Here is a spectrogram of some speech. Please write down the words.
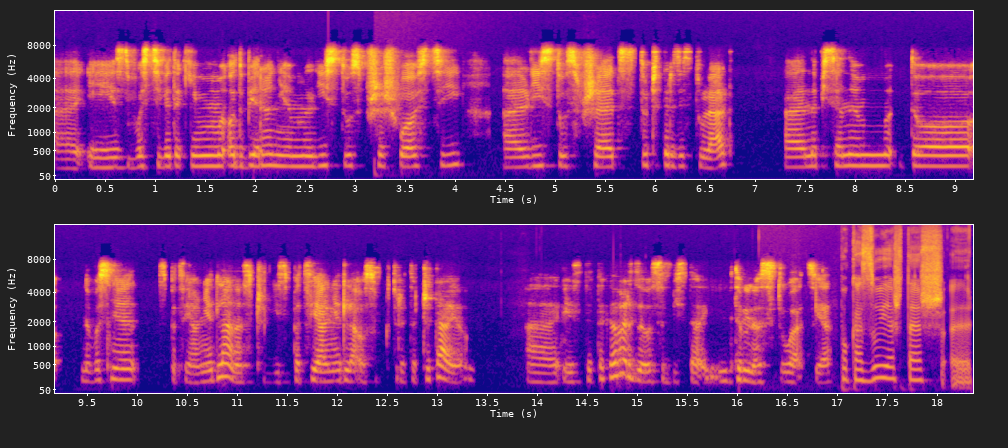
E, I jest właściwie takim odbieraniem listu z przeszłości, e, listu sprzed 140 lat, e, napisanym do, no właśnie specjalnie dla nas, czyli specjalnie dla osób, które to czytają. Jest to taka bardzo osobista i intymna sytuacja. Pokazujesz też, e,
